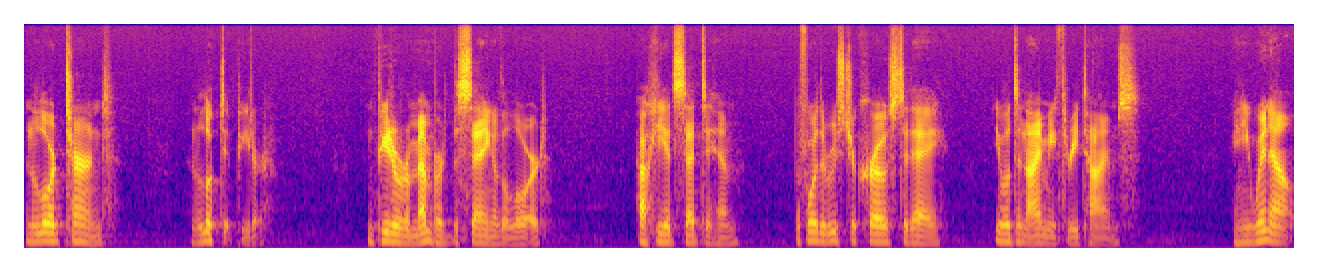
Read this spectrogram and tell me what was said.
And the Lord turned and looked at Peter. And Peter remembered the saying of the Lord, how he had said to him, Before the rooster crows today, you will deny me three times. And he went out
